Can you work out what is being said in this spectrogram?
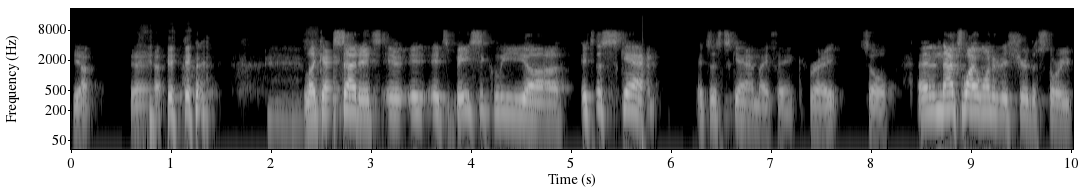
Yeah. Yeah. like I said, it's it, it's basically uh, it's a scam. It's a scam, I think, right? So, and that's why I wanted to share the story,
